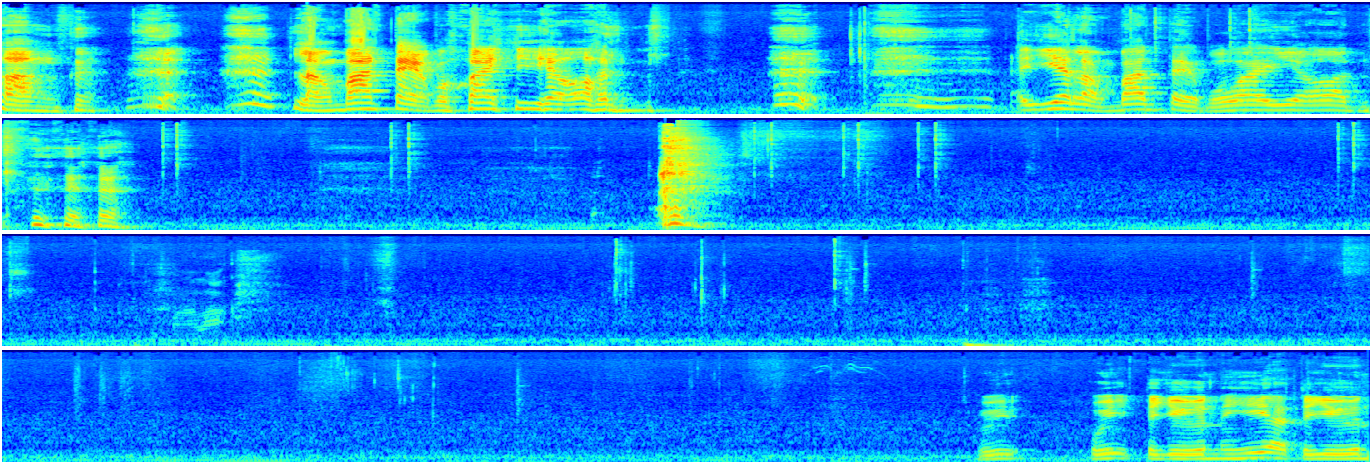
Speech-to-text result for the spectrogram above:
พัง หลังบ้านแตกเพราะว่าไอ้เฮียออน ไอ้เหี้ยหลังบ้านแตกเพราะว่าไอ้เฮียออน มาละอุ้ยอุ้ยจะยืนไอ้เหี้ยจะยืน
